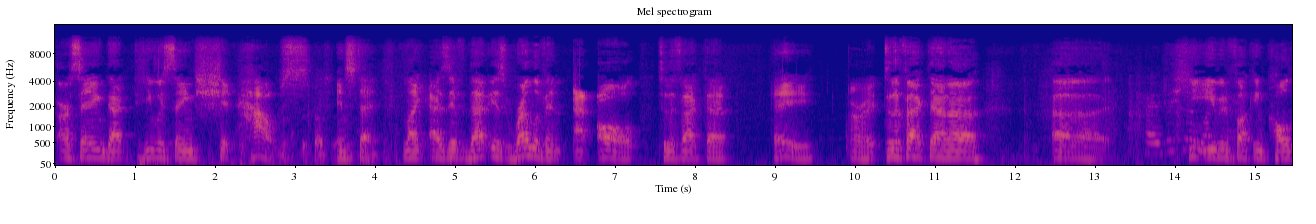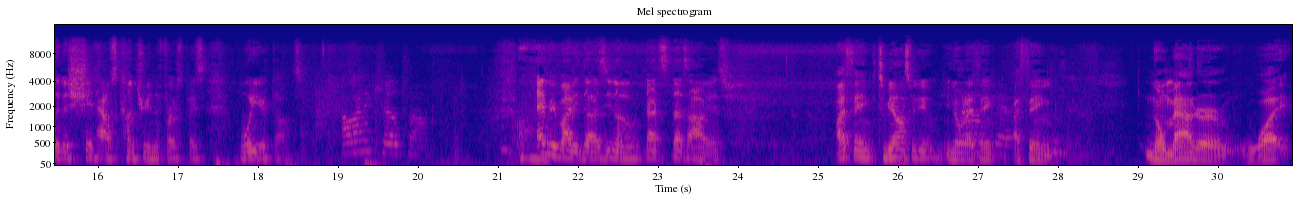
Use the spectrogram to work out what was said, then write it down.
are saying that he was saying shit house instead, like as if that is relevant at all to the fact that, hey, all right, to the fact that uh, uh, Can I just say he even thing? fucking called it a shithouse country in the first place. What are your thoughts? I want to kill Trump. Everybody does, you know. That's that's obvious. I think, to be honest with you, you know what I think? Okay. I think no matter what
